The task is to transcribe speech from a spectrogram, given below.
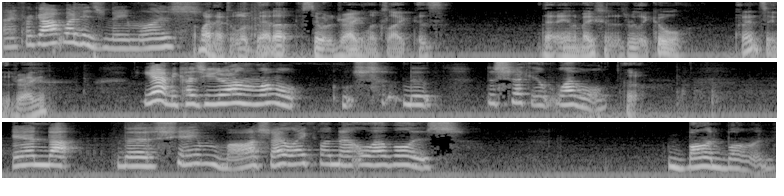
I forgot what his name was. I might have to look that up to see what a dragon looks like because that animation is really cool. I didn't see the dragon. Yeah, because he's on level, the, the second level. Oh. And uh, the same boss I like on that level is Bon Bon.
